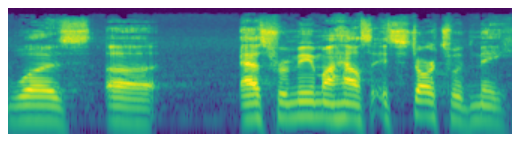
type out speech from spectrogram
was as for me and my house, it starts with me.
